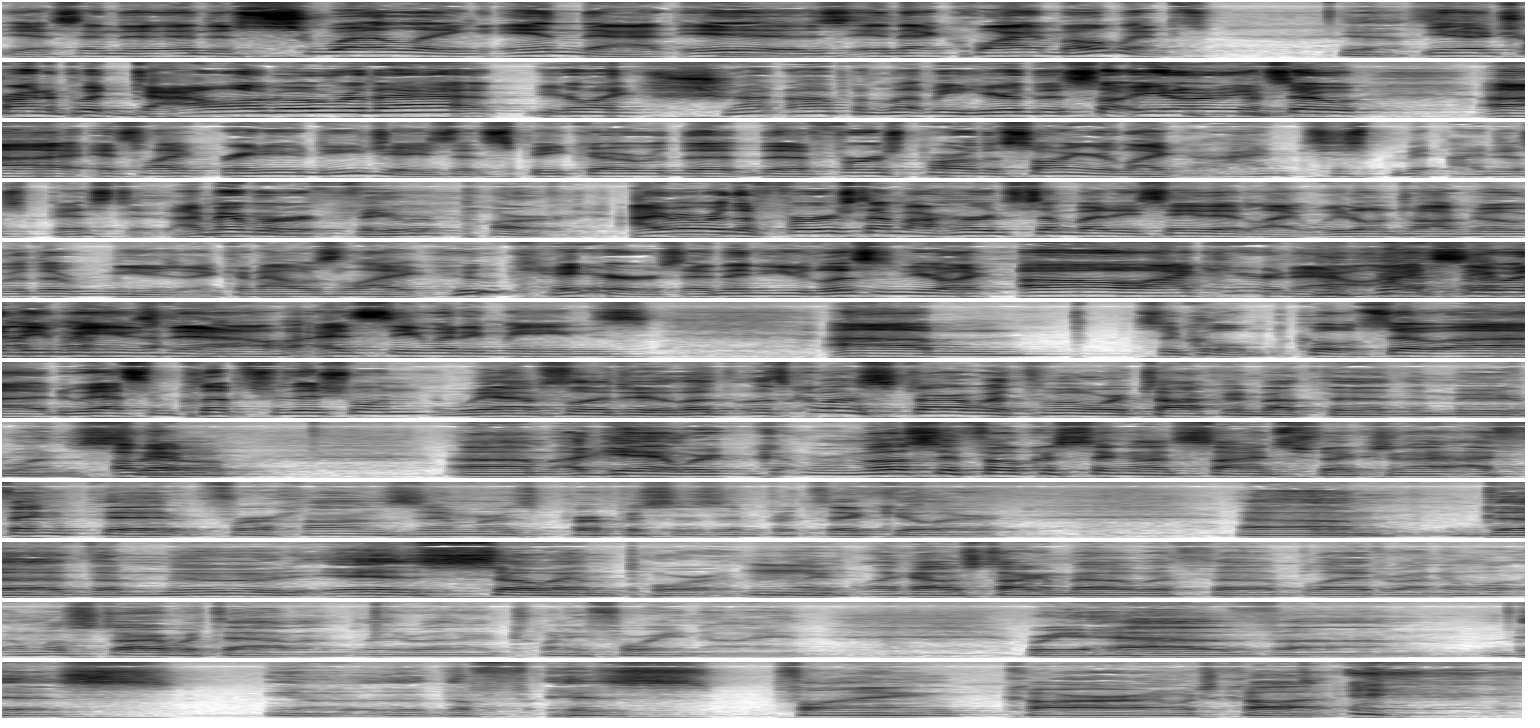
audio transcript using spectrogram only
Yes. And the, and the swelling in that is in that quiet moment. Yes. You know, trying to put dialogue over that, you're like, shut up and let me hear this song. You know what I mean? So uh, it's like radio DJs that speak over the, the first part of the song. You're like, I just I just missed it. I remember Favorite part. I remember the first time I heard somebody say that, like, we don't talk over the music. And I was like, who cares? And then you listen, you're like, oh, I care now. I see what he means now. I see what he means. Um, so cool, cool. So uh, do we got some clips for this one? We absolutely do. Let, us go and start with what we're talking about the the mood ones. So, Okay. um, again, we're, we're mostly focusing on science fiction. I, I think that for Hans Zimmer's purposes in particular, um, the the mood is so important. Like, like I was talking about with uh, Blade Runner, and we'll, and we'll start with that one, Blade Runner twenty forty nine, where you have um, this, you know, the, the, his flying car. I don't know what you call it.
